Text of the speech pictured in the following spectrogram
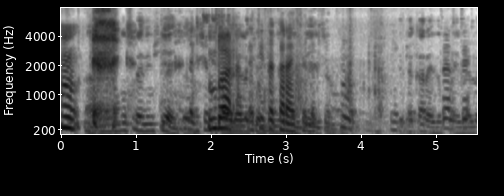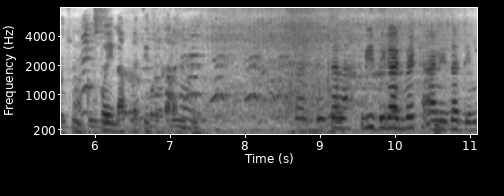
हम्म. आणि दुसऱ्या दिवशी यायचं. बर पहिल्या लक्ष्मीपूजन करायचं यायचं. तिथं करायचं पहिलं लक्ष्मीपूजन. पहिलं आपलं तिथं करायचं. चालतंय, चला. घेते गाठ भेट आणि जाते मी.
